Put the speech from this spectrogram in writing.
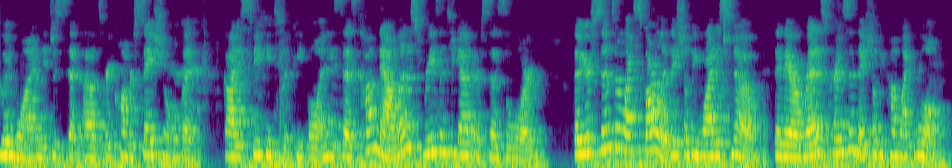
good one. It just uh, it's very conversational, but God is speaking to the people, and He says, "Come now, let us reason together," says the Lord. Though your sins are like scarlet, they shall be white as snow. They are red as crimson, they shall become like wool.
